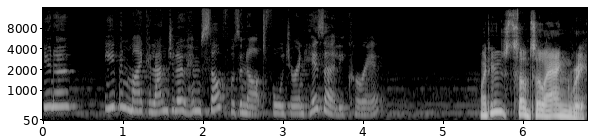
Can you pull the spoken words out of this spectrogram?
You know, even Michelangelo himself was an art forger in his early career. Why do you sound so angry?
